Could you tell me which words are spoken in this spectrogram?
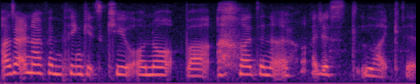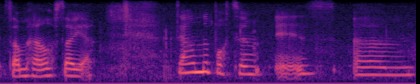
I don't know if I think it's cute or not, but I don't know. I just liked it somehow, so yeah. Down the bottom is um,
